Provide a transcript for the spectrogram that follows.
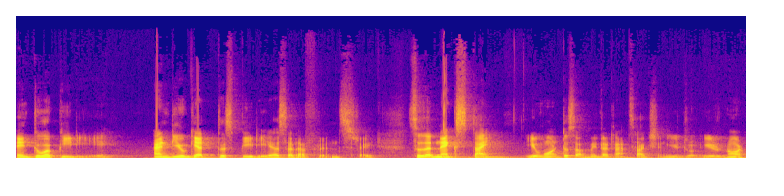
into a PDA and you get this PDA as a reference, right? So the next time you want to submit a transaction, you do, you do not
